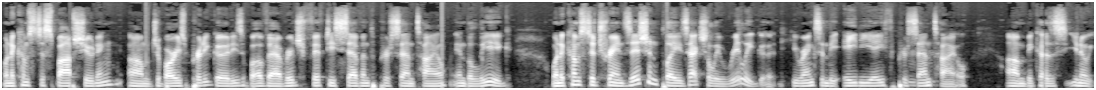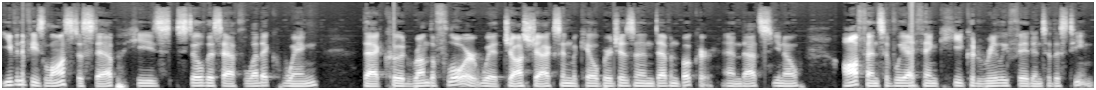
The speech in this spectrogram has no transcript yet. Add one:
When it comes to spot shooting, um, Jabari's pretty good. He's above average, 57th percentile in the league. When it comes to transition play, he's actually really good. He ranks in the 88th mm-hmm. percentile um, because, you know, even if he's lost a step, he's still this athletic wing that could run the floor with Josh Jackson, Mikal Bridges, and Devin Booker. And that's, you know, offensively, I think he could really fit into this team.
